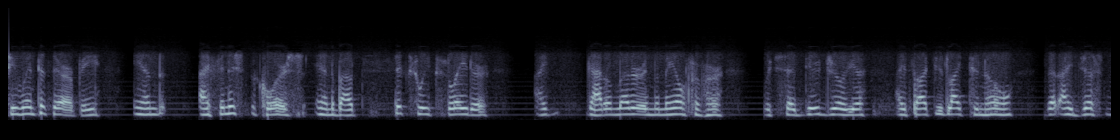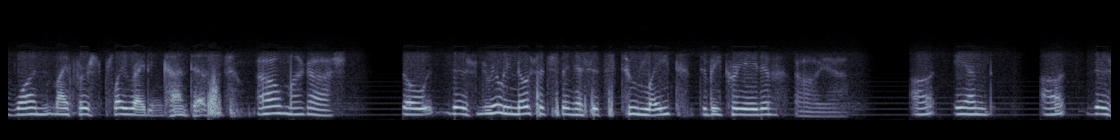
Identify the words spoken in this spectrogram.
she went to therapy, and I finished the course, and about six weeks later, I got a letter in the mail from her which said, Dear Julia, I thought you'd like to know that I just won my first playwriting contest. Oh my gosh. So there's really no such thing as it's too late to be creative. Oh yeah. Uh, and uh, there's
